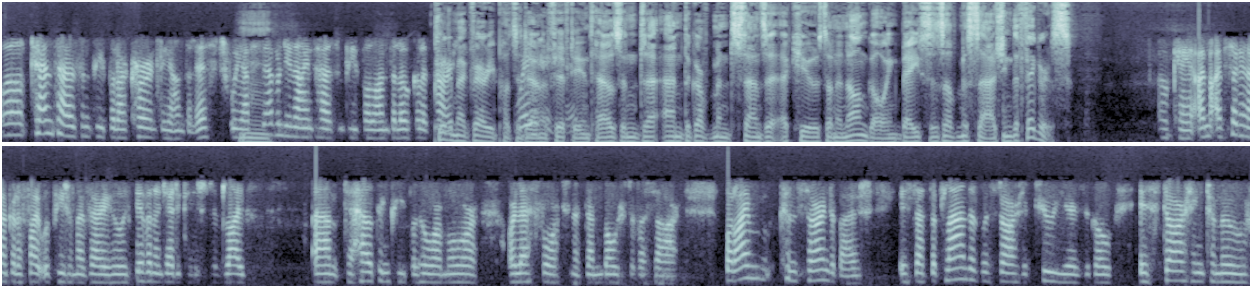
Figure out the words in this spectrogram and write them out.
Well, 10,000 people are currently on the list. We have mm. 79,000 people on the local authority. Peter McVerry puts it down at 15,000, uh, and the government stands accused on an ongoing basis of massaging the figures. Okay, I'm, I'm certainly not going to fight with Peter McVerry, who has given and dedicated his life um, to helping people who are more or less fortunate than most of us are. What I'm concerned about is that the plan that was started two years ago is starting to move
